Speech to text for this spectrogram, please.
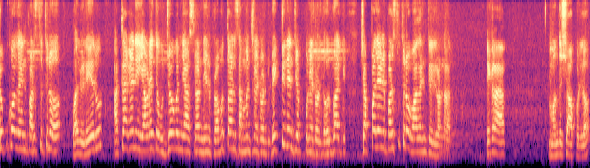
చెప్పుకోలేని పరిస్థితిలో వాళ్ళు లేరు. అట్లాగని ఎవడైతే ఉద్యోగం చేస్తున్నారో నేను ప్రభుత్వానికి సంబంధించినటువంటి వ్యక్తి నేను చెప్పుకునేటువంటి దౌర్భాగ్యం చెప్పలేని పరిస్థితిలో వాలంటీర్లు ఉన్నారు. ఇక మందు షాపుల్లో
